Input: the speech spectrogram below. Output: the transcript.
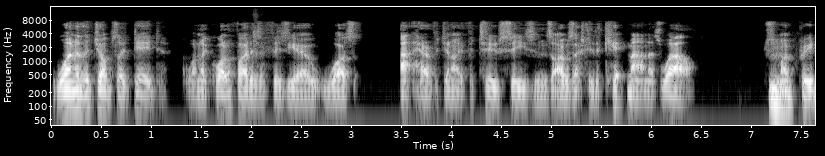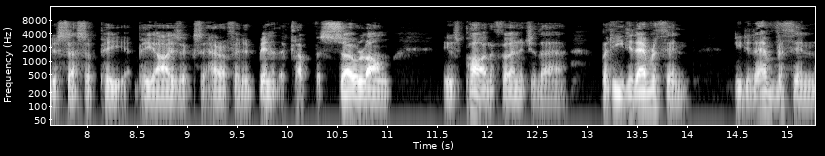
one of the jobs I did when I qualified as a physio was at Hereford United for two seasons. I was actually the kit man as well. So mm. my predecessor, P, P. Isaacs at Hereford, had been at the club for so long. He was part of the furniture there, but he did everything. He did everything.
